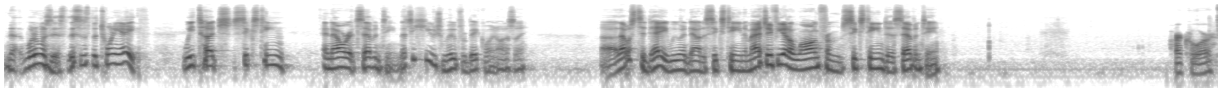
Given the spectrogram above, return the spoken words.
when was this? This is the 28th. We touched 16 and now we're at 17. That's a huge move for Bitcoin, honestly. Uh, that was today. We went down to 16. Imagine if you had a long from 16 to 17. Hardcore.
